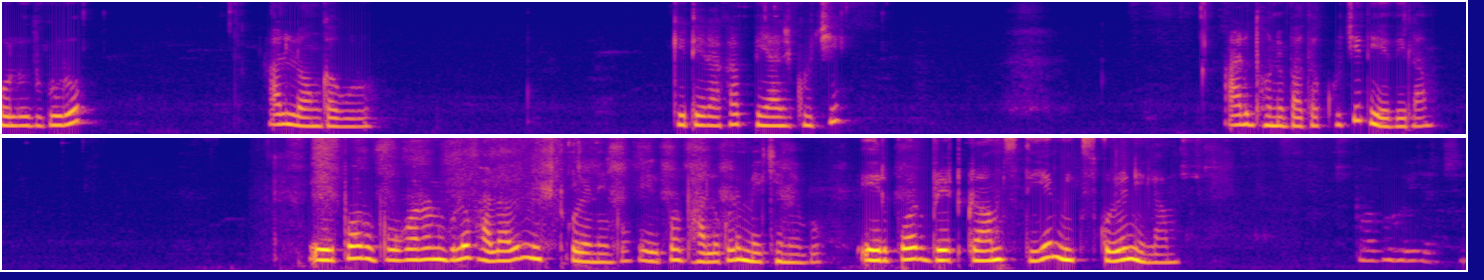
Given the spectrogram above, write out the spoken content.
হলুদ গুঁড়ো আর লঙ্কা গুঁড়ো। কেটে রাখা পেঁয়াজ কুচি আর ধনে পাতা কুচি দিয়ে দিলাম। এরপর উপকরণগুলো ভালোভাবে মিক্সড করে নেব এরপর ভালো করে মেখে নেব। এরপর ব্রেড ক্রামস দিয়ে মিক্স করে নিলাম। হয়ে যাচ্ছে।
